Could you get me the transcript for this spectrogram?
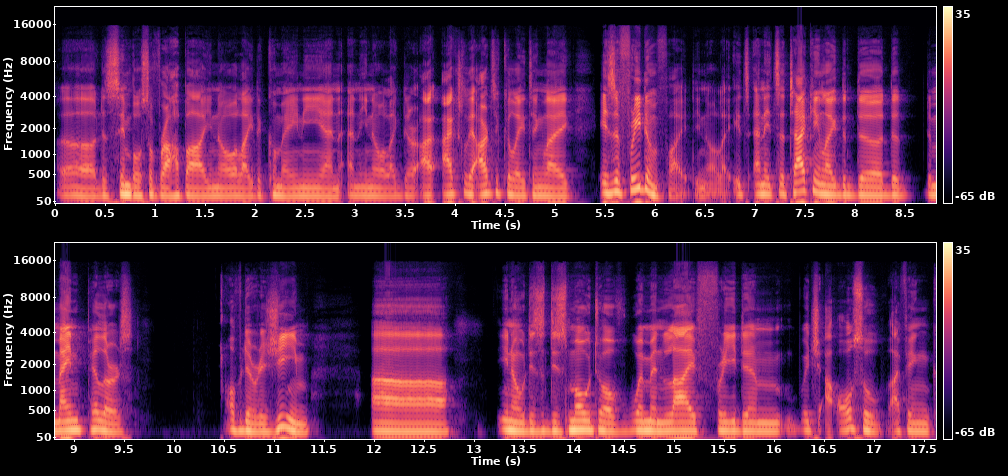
uh, the symbols of Rahba, you know, like the Khomeini, and and you know, like they're actually articulating like it's a freedom fight, you know, like it's and it's attacking like the the the, the main pillars of the regime. Uh, you know this this motto of women life freedom which also i think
